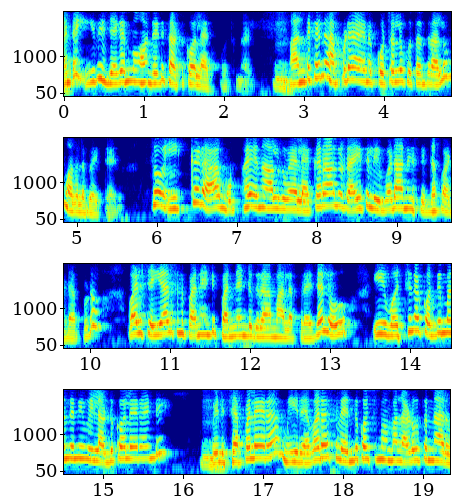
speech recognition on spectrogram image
అంటే ఇది జగన్మోహన్ రెడ్డి తట్టుకోలేకపోతున్నాడు. అందుకని అప్పుడే ఆయన కుట్రలు కుతంత్రాలు మొదలుపెట్టాడు. సో ఇక్కడ ముప్పై నాలుగు వేల ఎకరాలు రైతులు ఇవ్వడానికి సిద్ధపడ్డప్పుడు వాళ్ళు చేయాల్సిన పని ఏంటి పన్నెండు గ్రామాల ప్రజలు ఈ వచ్చిన కొద్ది మందిని వీళ్ళు అడ్డుకోలేరండి? వీళ్ళు చెప్పలేరా? మీరెవరు అసలు ఎందుకు వచ్చి మమ్మల్ని అడుగుతున్నారు?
